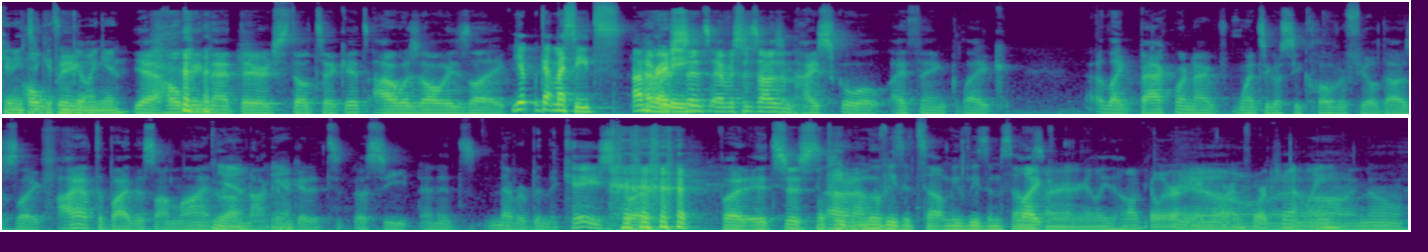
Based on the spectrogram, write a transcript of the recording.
getting tickets and going in. Yeah, hoping that there's still tickets. I was always like, Yep, got my seats. I'm ever ready. since ever since I was in high school. I think like like back when I went to go see Cloverfield, I was like, I have to buy this online, or Yeah, I'm not going yeah. to get a, t- a seat, and it's never been the case. But but it's just Well, I don't people, know. movies itself, movies themselves Like- aren't really popular Yeah, anymore, I unfortunately. know, I know.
